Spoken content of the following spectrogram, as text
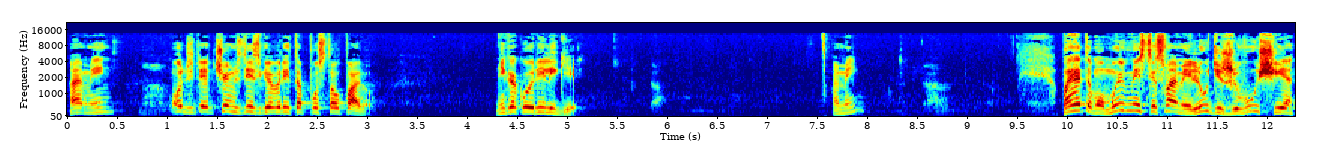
Аминь. Вот о чем здесь говорит апостол Павел никакой религии. Аминь. Поэтому мы вместе с вами люди, живущие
